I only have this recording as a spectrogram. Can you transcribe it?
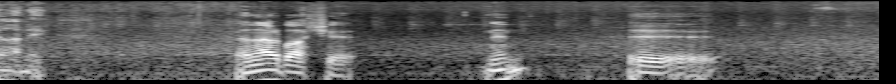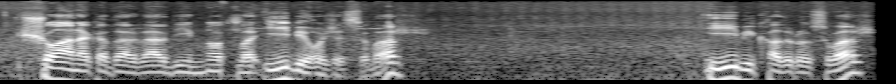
Yani Fenerbahçe'nin e, şu ana kadar verdiğim notla iyi bir hocası var. İyi bir kadrosu var.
